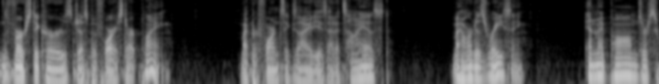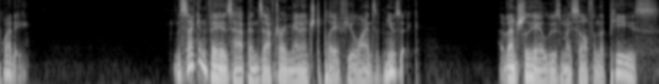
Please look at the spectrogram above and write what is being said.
The first occurs just before I start playing. My performance anxiety is at its highest, my heart is racing, and my palms are sweaty. The second phase happens after I manage to play a few lines of music. Eventually, I lose myself in the piece,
